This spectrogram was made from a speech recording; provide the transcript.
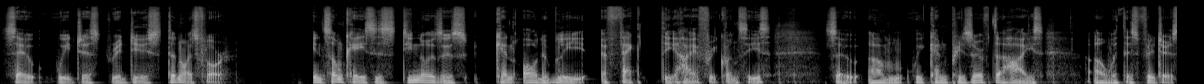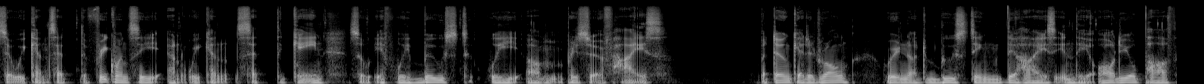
So we just reduce the noise floor. In some cases, denoisers can audibly affect the high frequencies. So um, we can preserve the highs uh, with this filter. So we can set the frequency and we can set the gain. So if we boost, we um, preserve highs. But don't get it wrong, we're not boosting the highs in the audio path,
